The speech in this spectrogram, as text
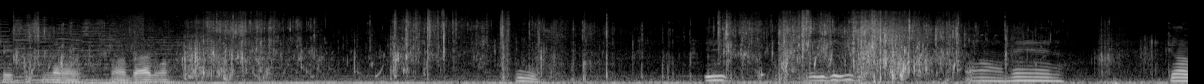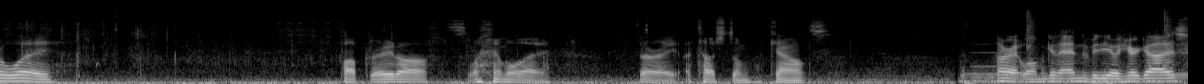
Chasing some minnows. It's not a bad one. Ooh. Eat. Eat. Oh man. Got away. Popped right off. Swam away. It's alright. I touched him. Counts. All right, well, I'm gonna end the video here, guys,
